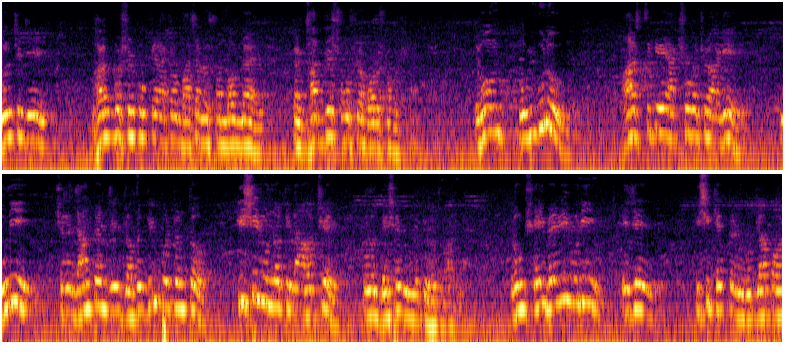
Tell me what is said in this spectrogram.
বলছে যে ভারতবর্ষের পক্ষে এখন বাঁচানো সম্ভব নয়, কারণ খাদ্যের সমস্যা বড় সমস্যা। এবং কবিগুরু আজ থেকে একশো বছর আগে উনি সেটা জানতেন যে যতদিন পর্যন্ত কৃষির উন্নতি না হচ্ছে, কোনো দেশের উন্নতি হতে পারে না। এবং সেই ভেবেই উনি এই যে কৃষিক্ষেত্রের উদযাপন,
